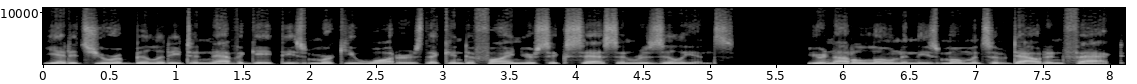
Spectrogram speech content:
yet it's your ability to navigate these murky waters that can define your success and resilience. You're not alone in these moments of doubt. In fact,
